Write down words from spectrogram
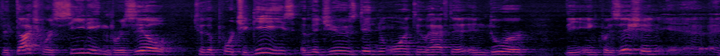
the Dutch were ceding Brazil to the Portuguese, and the Jews didn't want to have to endure the Inquisition, uh,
